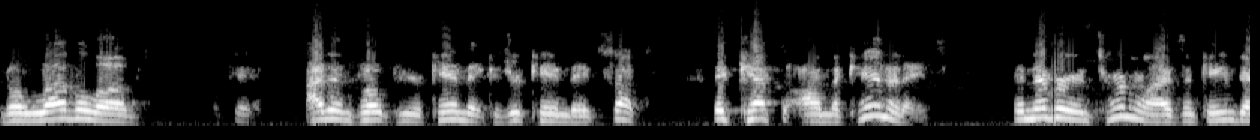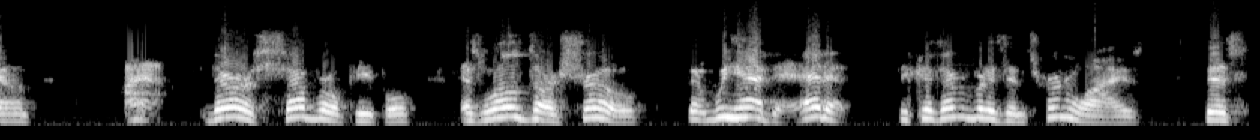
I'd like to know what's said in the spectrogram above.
the level of okay, I didn't vote for your candidate because your candidate sucks. It kept on the candidates. It never internalized and came down. I, there are several people, as well as our show, that we had to edit because everybody's internalized this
